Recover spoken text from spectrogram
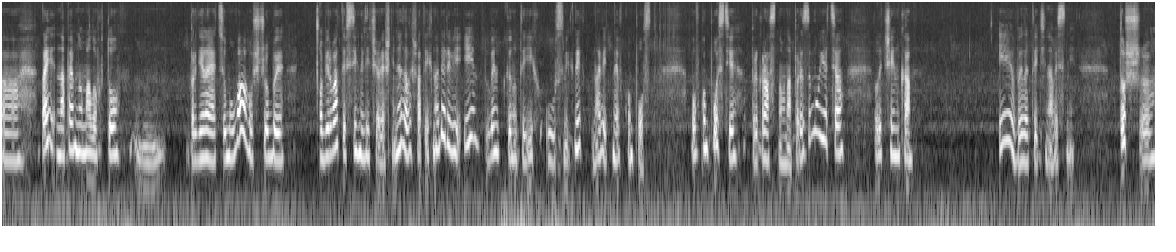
Е, Та й, напевно, мало хто приділяє цьому увагу, щоб обірвати всі гнилі черешні, не залишати їх на дереві і викинути їх у смітник, навіть не в компост. Бо в компості прекрасно вона перезимує, ця личинка, і вилетить навесні. Тож е,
